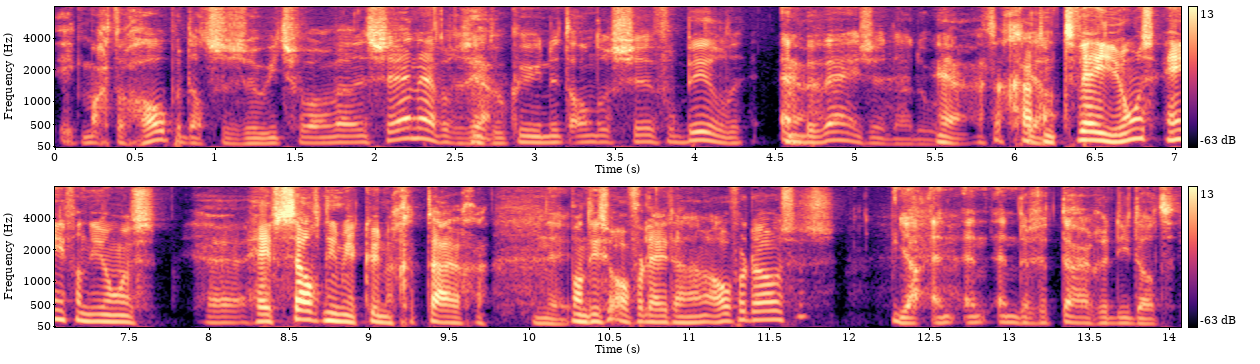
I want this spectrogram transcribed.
ik mag toch hopen dat ze zoiets gewoon wel in scène hebben gezet. Ja. Hoe kun je het anders eh, verbeelden en Ja. bewijzen daardoor? Ja, het gaat Ja. om twee jongens. Eén van de jongens eh, heeft zelf niet meer kunnen getuigen, Nee. want die is overleden aan een overdosis. Ja, en, en, en de getuige die dat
